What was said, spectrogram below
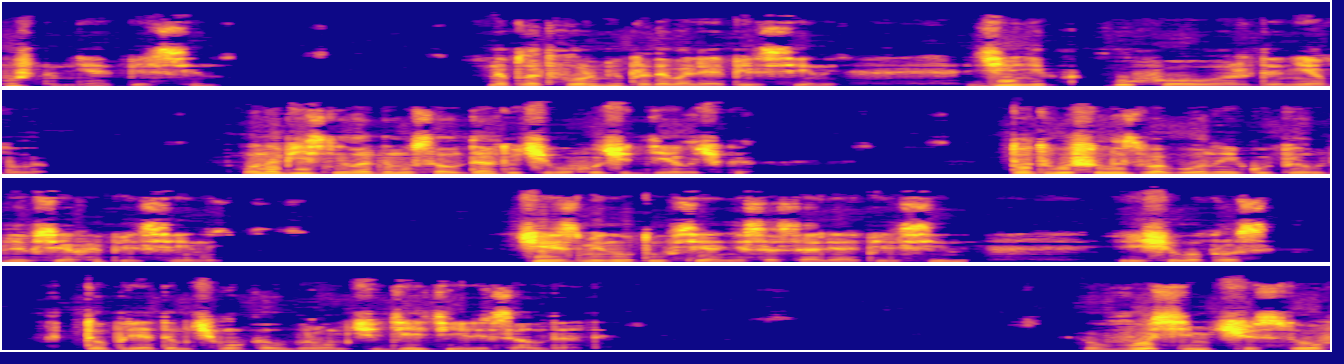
«Можно мне апельсин?» На платформе продавали апельсины. Денег у Ховарда не было. Он объяснил одному солдату, чего хочет девочка. Тот вышел из вагона и купил для всех апельсины. Через минуту все они сосали апельсины, и еще вопрос, кто при этом чмокал громче, дети или солдаты. В восемь часов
